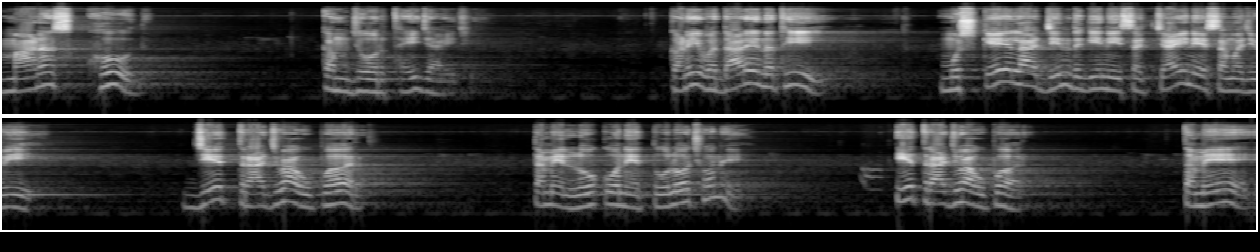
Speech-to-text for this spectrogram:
માણસ ખુદ કમજોર થઈ જાય છે. ઘણી વધારે નથી મુશ્કેલ જિંદગીની સચ્ચાઈને સમજવી. જે ત્રાજવા ઉપર તમે લોકોને તોલો છો ને, એ ત્રાજવા ઉપર તમે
